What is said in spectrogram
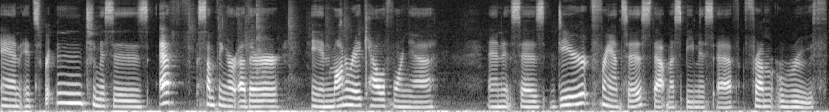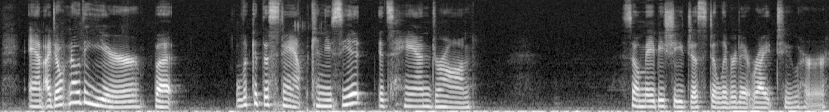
and it's written to Mrs. F something or other in Monterey, California. And it says, Dear Frances, that must be Miss F, from Ruth. And I don't know the year, but look at the stamp. Can you see it? It's hand drawn. So maybe she just delivered it right to her.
